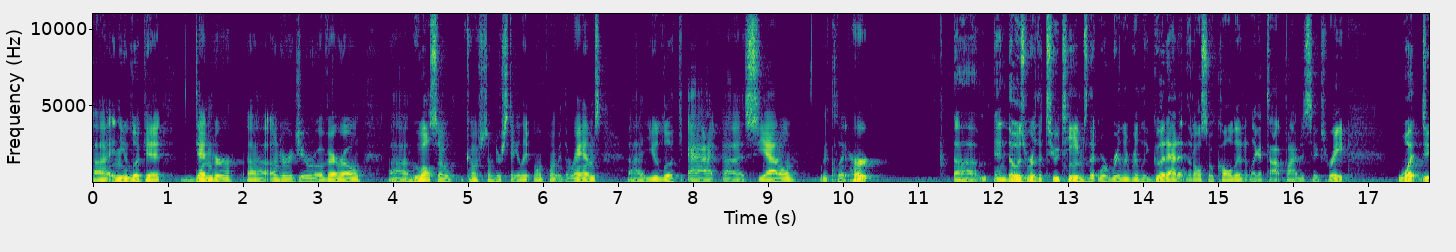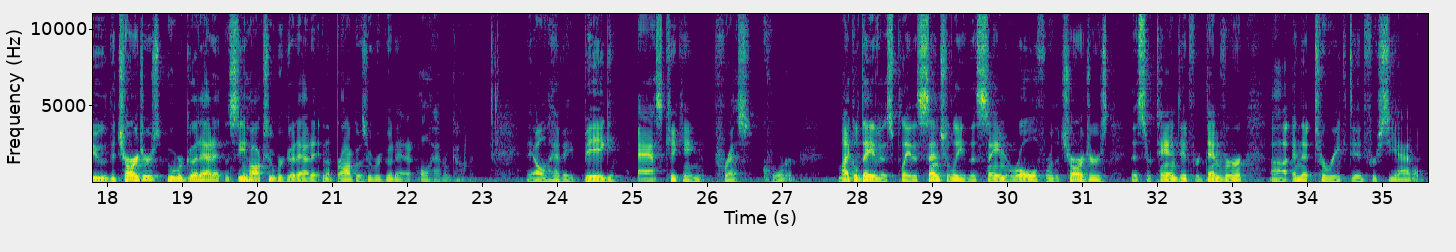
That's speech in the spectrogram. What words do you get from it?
Uh, and you look at Denver uh, under Ejiro Evero, uh, who also coached under Staley at one point with the Rams. Uh, you look at uh, Seattle with Clint Hurtt. Um, and those were the two teams that were really, really good at it, that also called it at like a top five to six rate. What do the Chargers, who were good at it, the Seahawks, who were good at it, and the Broncos, who were good at it, all have in common? They all have a big ass kicking press corner. Michael Davis played essentially the same role for the Chargers that Surtain did for Denver uh, and that Tariq did for Seattle.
